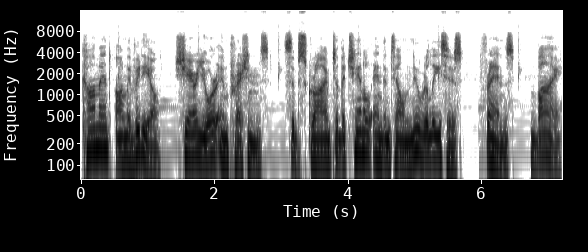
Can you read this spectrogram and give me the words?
Comment on the video, share your impressions, subscribe to the channel and until new releases, friends, bye.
